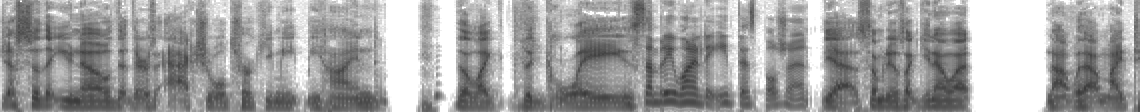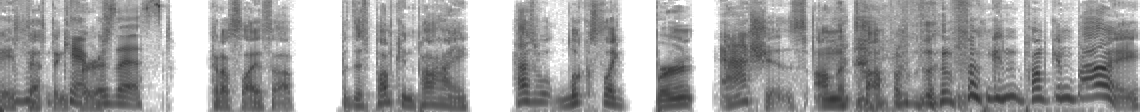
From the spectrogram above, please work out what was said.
just so that you know that there's actual turkey meat behind the like the glaze. Somebody wanted to eat this bullshit. Yeah, somebody was like, you know what? Not without my taste testing Can't first. resist. cut a slice off. But this pumpkin pie has what looks like burnt ashes on the top of the fucking pumpkin pie.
